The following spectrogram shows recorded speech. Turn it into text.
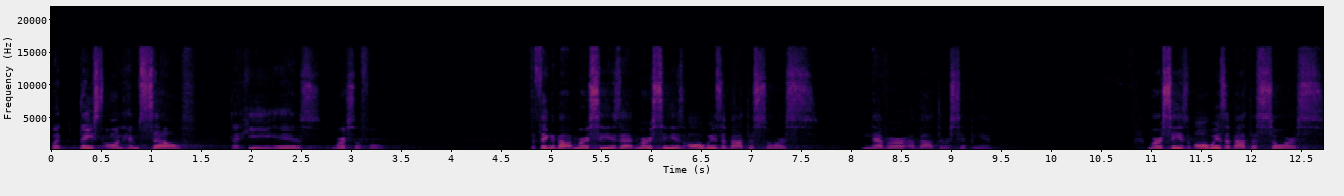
but based on Himself, that He is merciful. The thing about mercy is that mercy is always about the source, never about the recipient. Mercy is always about the source,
